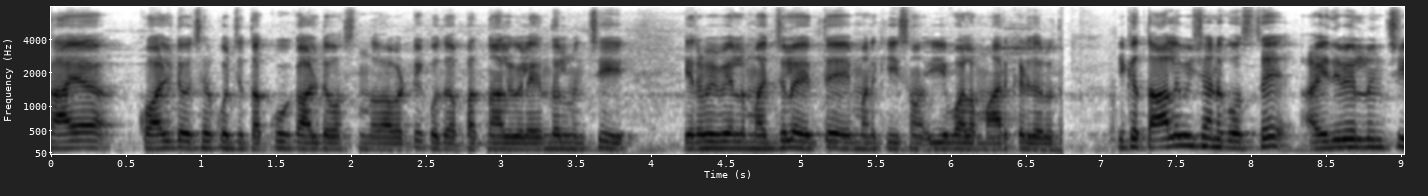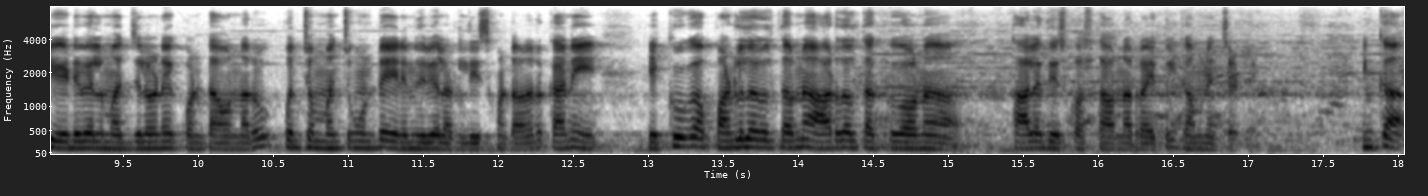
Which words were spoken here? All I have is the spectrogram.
కాయ క్వాలిటీ వచ్చే కొంచెం తక్కువ క్వాలిటీ వస్తుంది కాబట్టి కొద్దిగా పద్నాలుగు వేల ఐదు నుంచి ఇరవై వేల మధ్యలో అయితే మనకి ఇవాళ మార్కెట్ జరుగుతుంది. ఇక తాళ విషయానికి వస్తే ఐదు వేల నుంచి ఏడు వేల మధ్యలోనే కొంటా ఉన్నారు. కొంచెం మంచిగా ఉంటే ఎనిమిది వేలు అట్లా తీసుకుంటా ఉన్నారు. కానీ ఎక్కువగా పండ్లు తగులుతా ఉన్నాయి ఆరుదలు తక్కువగా ఉన్న తాళే తీసుకొస్తా ఉన్నారు రైతులు. గమనించండి. ఇంకా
